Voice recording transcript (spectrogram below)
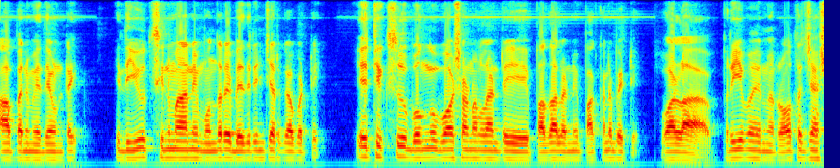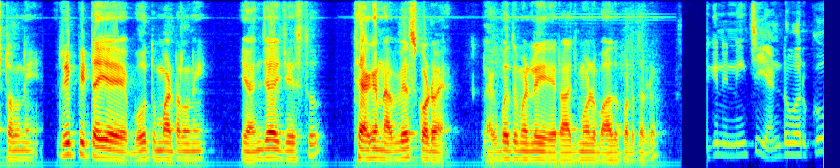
ఆ పని మీదే ఉంటాయి. ఇది యూత్ సినిమా అని ముందరే బెదిరించారు కాబట్టి ఎథిక్స్ బొంగు భోషణం లాంటి పదాలన్నీ పక్కన పెట్టి వాళ్ళ ప్రియమైన రోత చేష్టల్ని రిపీట్ అయ్యే బూతు మాటల్ని ఎంజాయ్ చేస్తూ తెగ నవ్వేసుకోవడమే. లేకపోతే మళ్ళీ రాజమౌళి బాధపడతాడు. నుంచి ఎండ్ వరకు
